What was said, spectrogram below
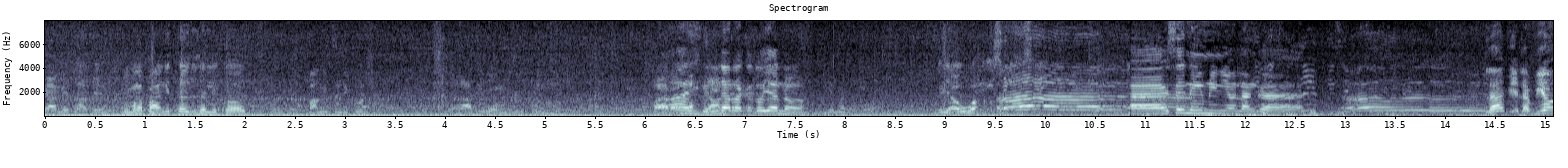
Gamit natin. Yung mga pangit daw sa likod. Pangit sa likod. Wala natin yung cellphone. Ay, kanina raka ko yan, oh. Yawa. Ay, sa name ninyo lang ga. Love you, love you.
